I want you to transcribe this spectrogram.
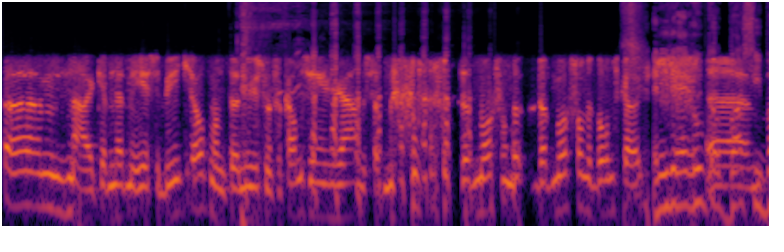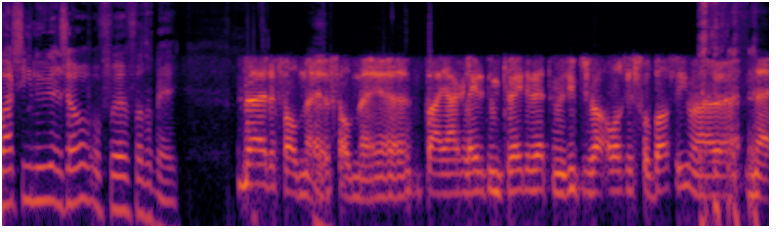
Um, nou, ik heb net mijn eerste biertje op, want uh, nu is mijn vakantie ingegaan. Dus dat, dat, mocht van de, dat mocht van de bondscoach. En iedereen roept ook Bassi, um, Bassi nu en zo? Of valt het mee? Nee, dat valt mee. Dat valt mee. Uh, een paar jaar geleden toen ik tweede werd, toen riepen ze wel alles is voor Bassie. Maar uh, nee,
